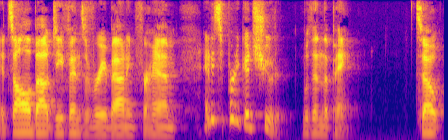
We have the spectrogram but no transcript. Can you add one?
It's all about defensive rebounding for him, and he's a pretty good shooter within the paint. So,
